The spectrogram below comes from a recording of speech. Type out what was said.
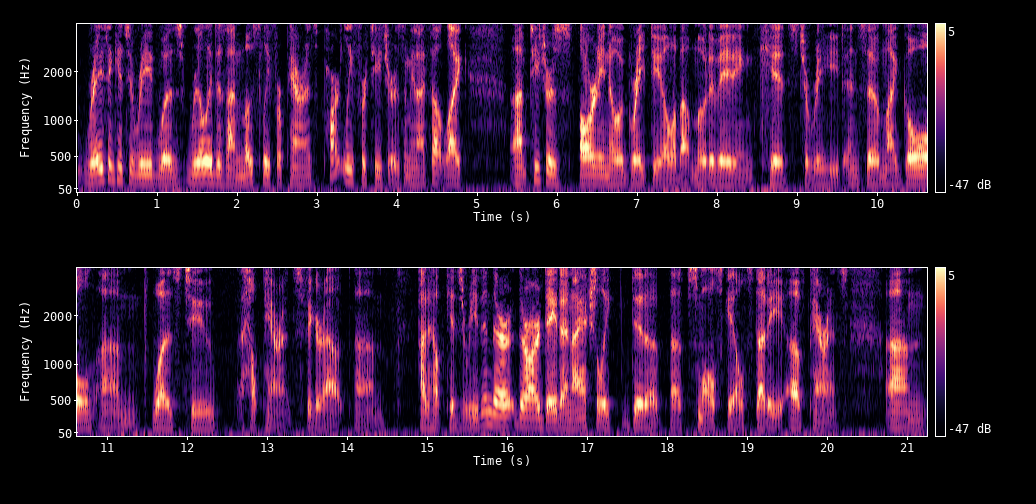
Raising Kids Who Read was really designed mostly for parents, partly for teachers. I mean, I felt like um, teachers already know a great deal about motivating kids to read, and so my goal um, was to help parents figure out um, how to help kids read. And there, there are data, and I actually did a, a small scale study of parents. Um,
